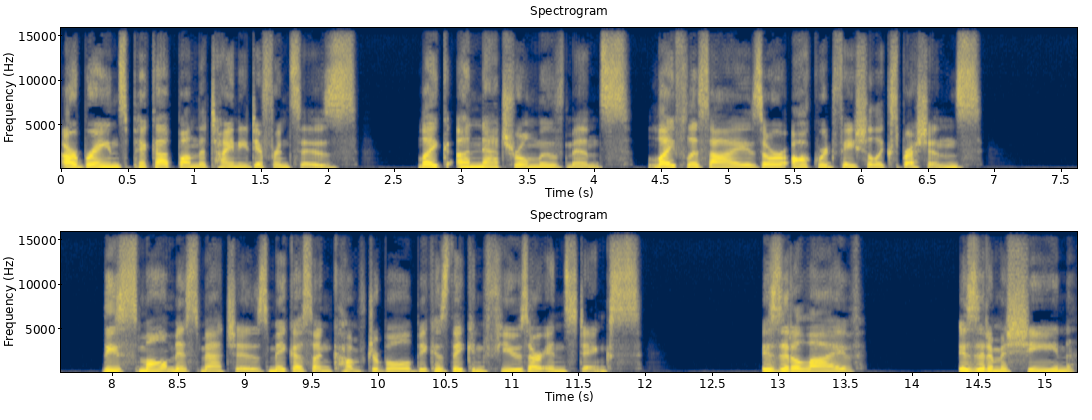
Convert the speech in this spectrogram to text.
our brains pick up on the tiny differences, like unnatural movements, lifeless eyes, or awkward facial expressions. These small mismatches make us uncomfortable because they confuse our instincts. Is it alive? Is it a machine?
